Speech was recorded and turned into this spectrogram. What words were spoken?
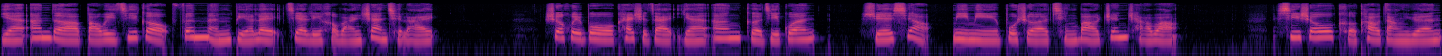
延安的保卫机构分门别类建立和完善起来。社会部开始在延安各机关、学校秘密布设情报侦察网，吸收可靠党员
